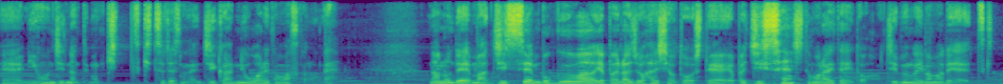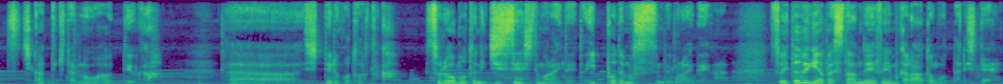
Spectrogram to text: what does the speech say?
えー、日本人なんてもうきつきつですね。時間に追われてますからね。なので、まあ、実践僕はやっぱりラジオ配信を通してやっぱり実践してもらいたいと。自分が今まで培ってきたノウハウっていうかあ知ってることだとかそれをもとに実践してもらいたいと。一歩でも進んでもらいたいから。そういった時はやっぱりスタンド FM かなと思ったりして。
